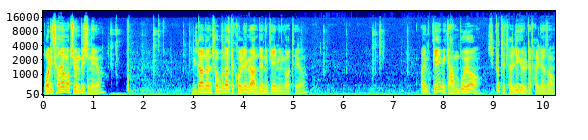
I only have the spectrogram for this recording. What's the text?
머리 사정 없이 흔드시네요. 일단은 저분한테 걸리면 안 되는 게임인 것 같아요. 아니 뭐 게임이 이렇게 안 보여. 시프트 달리기를 일단 달려서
